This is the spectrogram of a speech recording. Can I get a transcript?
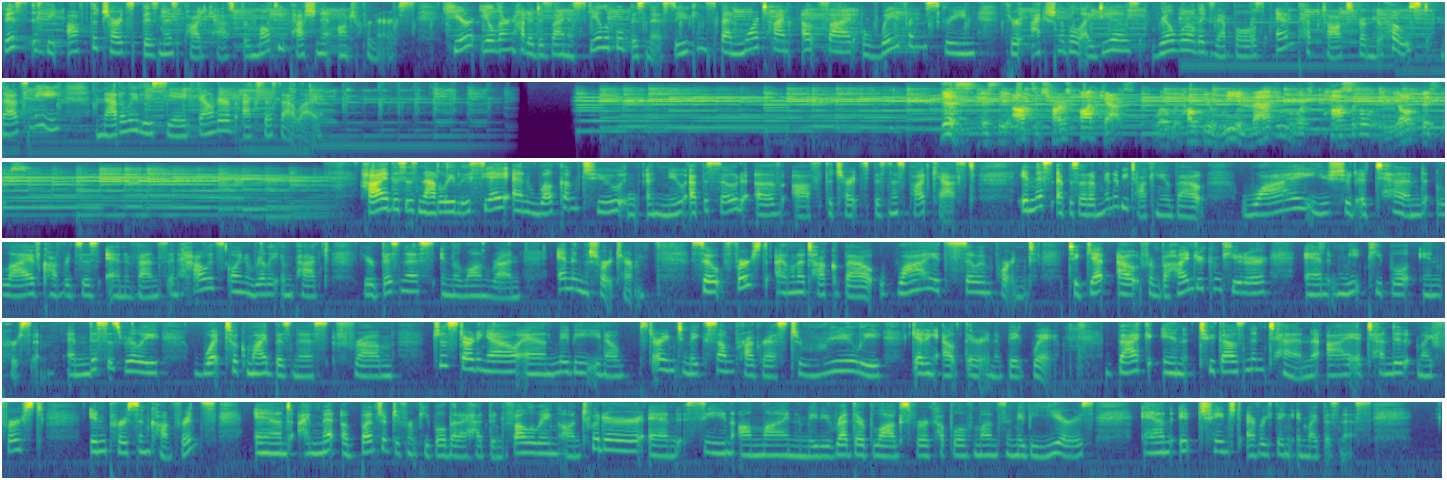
This is the Off the Charts Business Podcast for multi passionate entrepreneurs. Here, you'll learn how to design a scalable business so you can spend more time outside, away from the screen, through actionable ideas, real world examples, and pep talks from your host that's me, Natalie Lussier, founder of AccessAlly. This is the Off the Charts Podcast, where we help you reimagine what's possible in your business. Hi, this is Natalie Lussier, and welcome to a new episode of Off the Charts Business Podcast. In this episode, I'm going to be talking about why you should attend live conferences and events and how it's going to really impact your business in the long run and in the short term. So, first, I want to talk about why it's so important to get out from behind your computer and meet people in person. And this is really what took my business from just starting out and maybe, you know, starting to make some progress to really getting out there in a big way. Back in 2010, I attended my first in person conference and I met a bunch of different people that I had been following on Twitter and seen online and maybe read their blogs for a couple of months and maybe years. And it changed everything in my business.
